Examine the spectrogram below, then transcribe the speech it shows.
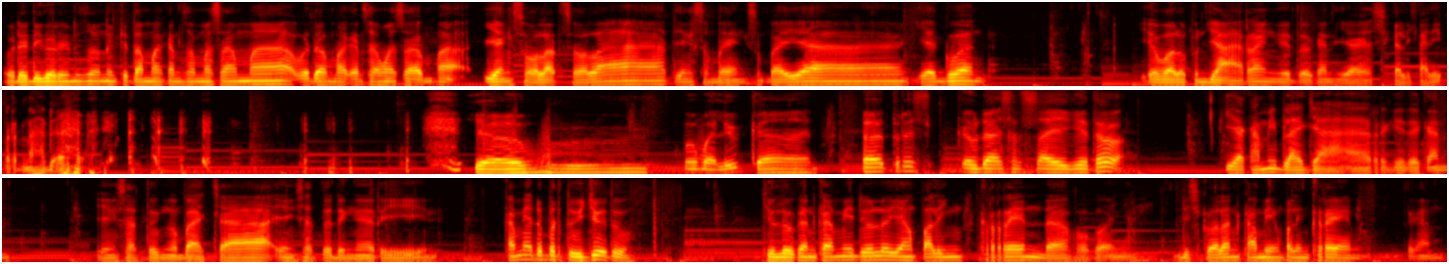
Udah digoreng di sono kita makan sama-sama. Udah makan sama-sama yang sholat sholat yang sembayang sembayang ya gue ya walaupun jarang gitu kan ya sekali-kali pernah dah. Ya ampun memalukan. Uh, terus udah selesai gitu ya kami belajar gitu kan. Yang satu ngebaca yang satu dengerin. Kami ada bertujuh tuh julukan kami dulu yang paling keren dah pokoknya. Di sekolah kami yang paling keren gitu kan.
